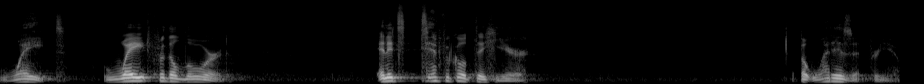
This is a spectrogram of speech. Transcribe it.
Wait. Wait for the Lord. And it's difficult to hear. But what is it for you?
